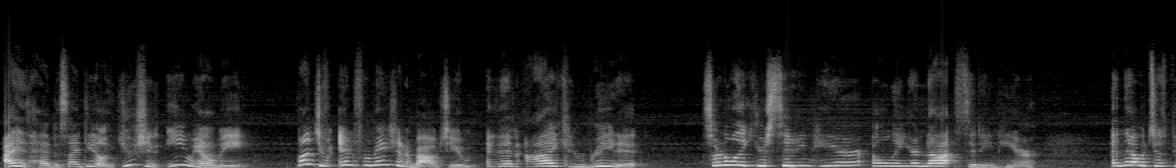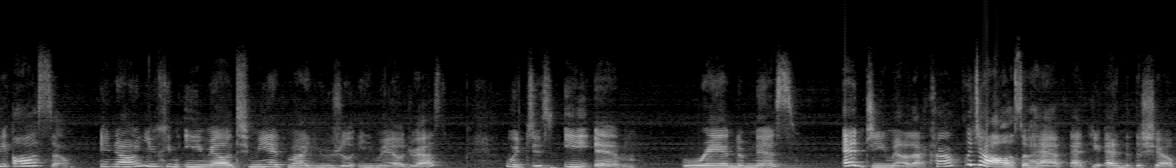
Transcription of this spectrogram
I just had this idea. You should email me a bunch of information about you and then I can read it. Sort of like you're sitting here, only you're not sitting here. And that would just be awesome. You know, you can email it to me at my usual email address, which is emrandomness at gmail.com, which I'll also have at the end of the show,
